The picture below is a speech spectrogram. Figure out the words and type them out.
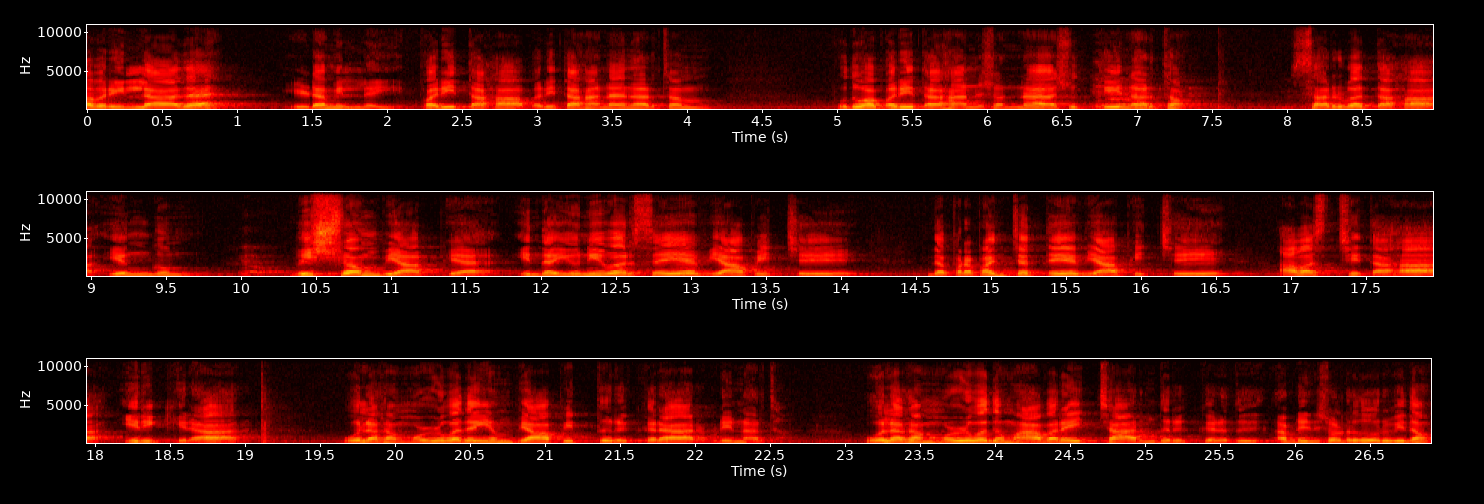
அவர் இல்லாத இடமில்லை பரிதகா பரிதகான்னு என்ன அர்த்தம் பொதுவாக பரிதகான்னு சொன்னால் சுத்தின்னு அர்த்தம். சர்வத்தகா எங்கும். விஸ்வம் வியாபிய. இந்த யூனிவர்ஸையே வியாபிச்சு இந்த பிரபஞ்சத்தையே வியாபிச்சு அவஸ்திதா இருக்கிறார். உலகம் முழுவதையும் வியாபித்து இருக்கிறார் அப்படின்னு அர்த்தம். உலகம் முழுவதும் அவரை சார்ந்து இருக்கிறது அப்படின்னு சொல்கிறது ஒரு விதம்.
